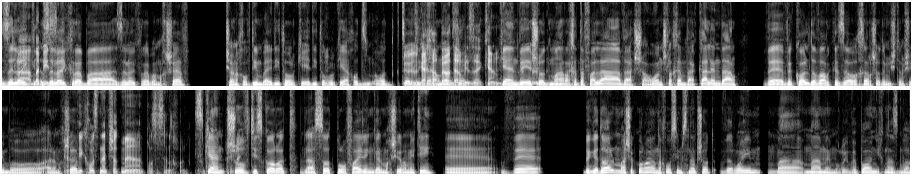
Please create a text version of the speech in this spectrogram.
זה, לא יקרה, בדיסק. זה, לא יקרה ב, זה לא יקרה במחשב, כשאנחנו עובדים ב editor, כי editor לוקח עוד, עוד קצת זיכרון. ייקח הרבה. יותר מזה, כן. כן, ויש עוד מערכת הפעלה, והשעון שלכם, וה calendar, ו- וכל דבר כזה או אחר שאתם משתמשים בו על המחשב. כן, תיקחו snapshot מה process הנכון. כן, שוב תזכורת לעשות profiling על מכשיר אמיתי, אה, ובגדול מה שקורה אנחנו עושים snapshot ורואים מה, מה ה memory, ופה נכנס כבר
